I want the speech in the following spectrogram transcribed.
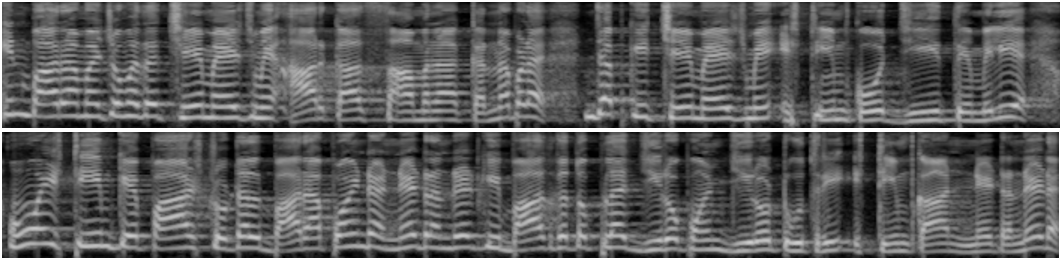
इन 12 मैचों में से 6 मैच में हार का सामना करना पड़ा है, जबकि 6 मैच में इस टीम को जीत मिली है। वो इस टीम के पास टोटल 12 पॉइंट है। नेट रन की बात करें तो plus zero point zero two three इस टीम का नेट रन है।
